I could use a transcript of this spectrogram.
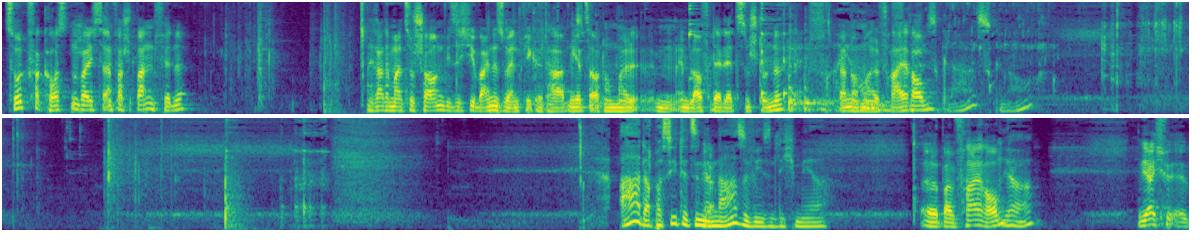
zurückverkosten, weil ich es einfach spannend finde. Gerade mal zu schauen, wie sich die Weine so entwickelt haben. Jetzt auch nochmal im, im Laufe der letzten Stunde. Freiraum, Dann nochmal Freiraum. Glas, genau. Ah, da passiert jetzt in ja. der Nase wesentlich mehr. Äh, beim Freiraum? Ja. Ja, ich, äh,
